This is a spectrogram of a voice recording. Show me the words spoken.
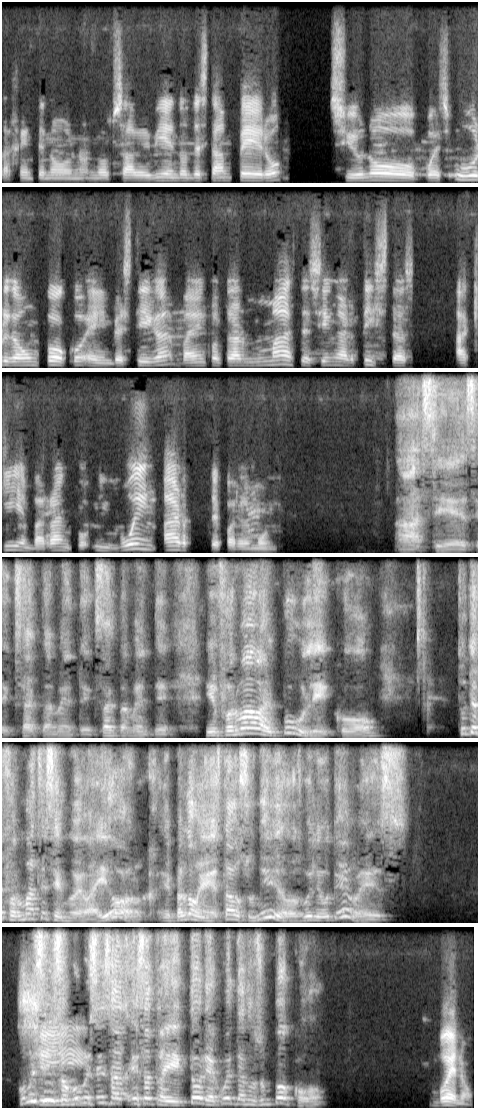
la gente no, no, sabe bien dónde están, pero si uno pues hurga un poco e investiga, va a encontrar más de 100 artistas aquí en Barranco y buen arte para el mundo. Así es, exactamente, exactamente. Informaba al público, tú te formaste en Nueva York, eh, perdón, en Estados Unidos, Willy Gutiérrez. ¿Cómo es eso? ¿Cómo es esa, esa trayectoria? Cuéntanos un poco. Bueno,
